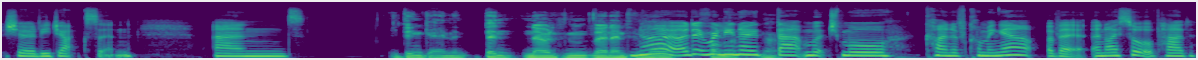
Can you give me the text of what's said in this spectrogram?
Shirley Jackson. And you didn't get any, didn't know anything, learn anything. No, I don't really know no. that much more kind of coming out of it. And I sort of had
